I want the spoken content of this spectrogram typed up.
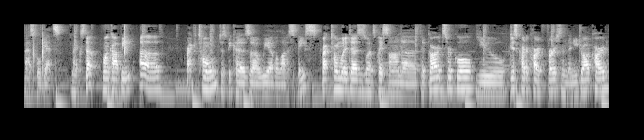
Maskell gets. Next up, one copy of Rack Tome, just because uh, we have a lot of space. Rack Tome, what it does is when it's placed on uh, the guard circle, you discard a card first and then you draw a card.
